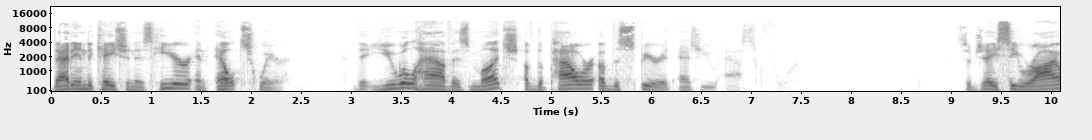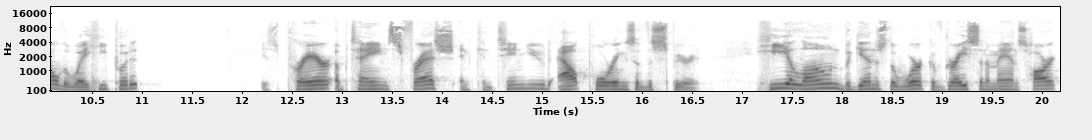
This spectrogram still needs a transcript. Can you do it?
That indication is here and elsewhere that you will have as much of the power of the Spirit as you ask for. So, J.C. Ryle, the way he put it, is prayer obtains fresh and continued outpourings of the Spirit. He alone begins the work of grace in a man's heart.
